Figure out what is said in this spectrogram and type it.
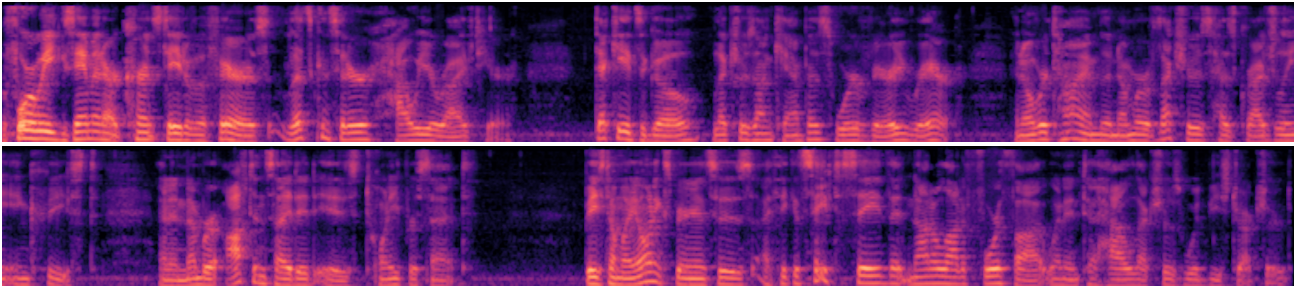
Before we examine our current state of affairs, let's consider how we arrived here. Decades ago, lectures on campus were very rare, and over time the number of lectures has gradually increased, and a number often cited is 20%. Based on my own experiences, I think it's safe to say that not a lot of forethought went into how lectures would be structured.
